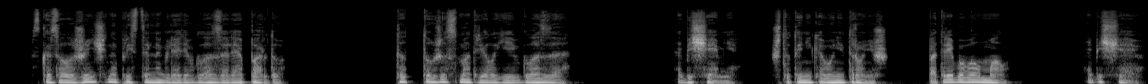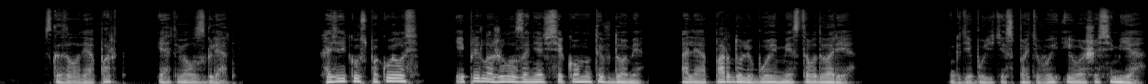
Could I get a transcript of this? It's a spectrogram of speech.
— сказала женщина, пристально глядя в глаза леопарду. Тот тоже смотрел ей в глаза. «Обещай мне, что ты никого не тронешь», — потребовал Мал. «Обещаю», — сказал леопард и отвел взгляд. Хозяйка успокоилась и предложила занять все комнаты в доме, а леопарду любое место во дворе. «Где будете спать вы и ваша семья?»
